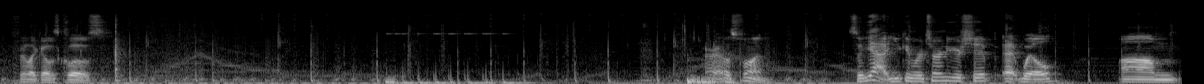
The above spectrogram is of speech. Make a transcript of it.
I feel like I was close. Alright, that was fun. So yeah, you can return to your ship at will. Um,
